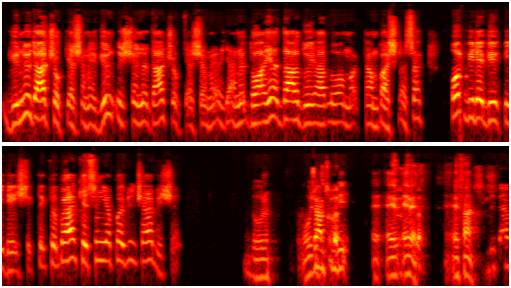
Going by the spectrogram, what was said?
günü daha çok yaşamaya, gün ışığını daha çok yaşamaya yani doğaya daha duyarlı olmaktan başlasak o bile büyük bir değişiklik ve bu herkesin yapabileceği bir şey. Doğru. Hocam şimdi e, e, evet efendim. Şimdi ben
